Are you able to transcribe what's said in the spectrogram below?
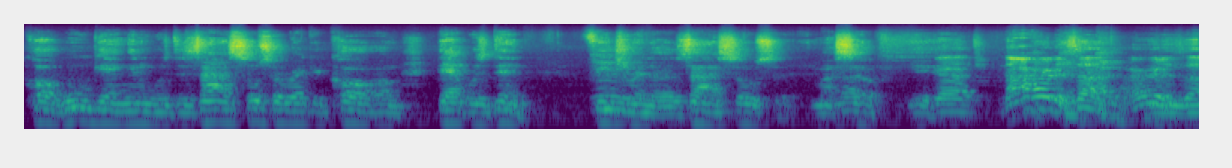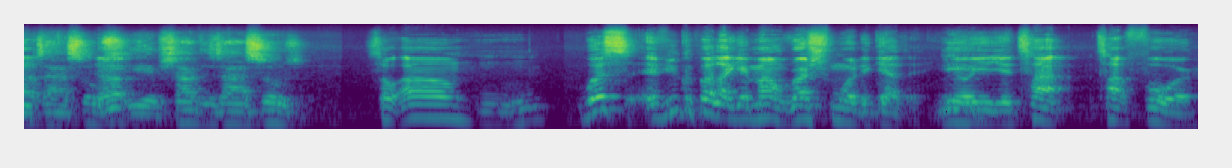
called Wu Gang, and it was the Zai Sosa record called um That Was Then, featuring uh, Zai Sosa and myself. Yeah. Gotcha. No, I heard of Zai. I heard of Zai. Zai Sosa, Yup. yeah. Shout out to Zai Sosa. So um, what's if you could put like your Mount Rushmore together? You know, your, your top top four.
